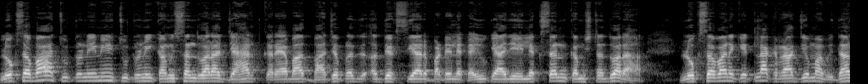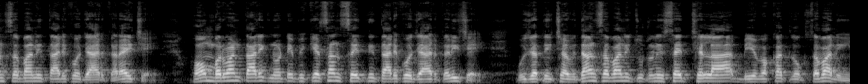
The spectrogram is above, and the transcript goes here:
લોકસભા ચૂંટણીની ચૂંટણી કમિશન દ્વારા જાહેર કર્યા બાદ ભાજપ અધ્યક્ષ સી આર પટેલે કહ્યું કે આજે ઇલેક્શન કમિશનર દ્વારા લોકસભાને કેટલાક રાજ્યોમાં વિધાનસભાની તારીખો જાહેર કરાઈ છે. ફોર્મ ભરવાની તારીખ, નોટિફિકેશન સહિતની તારીખો જાહેર કરી છે. ગુજરાતની છ વિધાનસભાની ચૂંટણી સહિત છેલ્લા બે વખત લોકસભાની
